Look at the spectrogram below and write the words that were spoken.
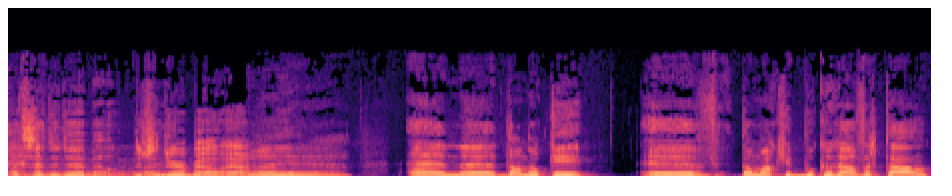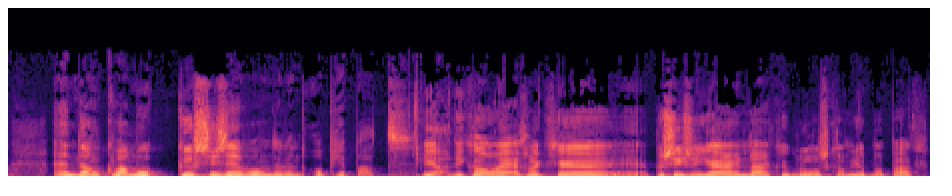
Het is de deurbel. dus de deurbel, ja. Ah, ja, ja. En eh, dan oké, eh, dan mag je boeken gaan vertalen. En dan kwam ook Cursus in Wonderen op je pad. Ja, die kwam eigenlijk eh, precies een jaar na Kubler-Ross kwam die op mijn pad.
